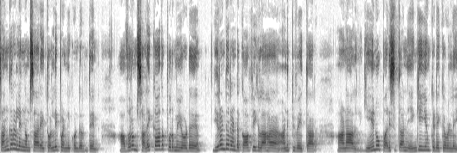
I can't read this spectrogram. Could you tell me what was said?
சங்கரலிங்கம் சாரை தொல்லை பண்ணி கொண்டிருந்தேன். அவரும் சளைக்காத பொறுமையோடு இரண்டு இரண்டு காஃபிகளாக அனுப்பி வைத்தார். ஆனால் ஏனோ பரிசுத்தான் எங்கேயும் கிடைக்கவில்லை.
